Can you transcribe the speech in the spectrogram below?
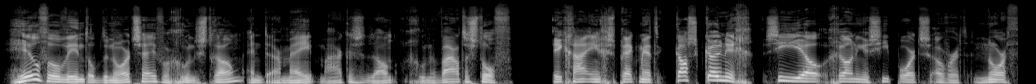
Heel veel wind op de Noordzee voor groene stroom en daarmee maken ze dan groene waterstof. Ik ga in gesprek met Cas Keunig, CEO Groningen Seaports, over het North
